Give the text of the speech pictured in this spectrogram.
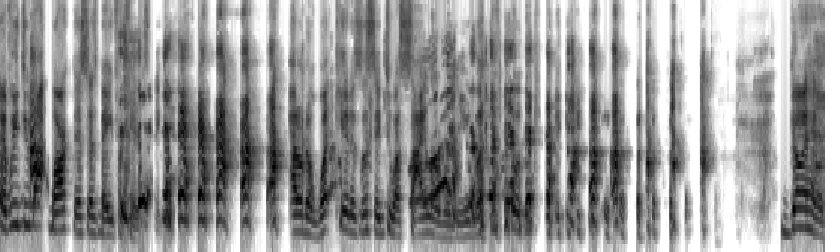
And we do not mark this as made for kids. I don't know what kid is listening to a silo review, but go ahead.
